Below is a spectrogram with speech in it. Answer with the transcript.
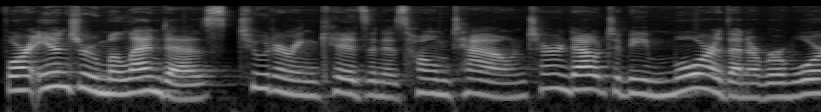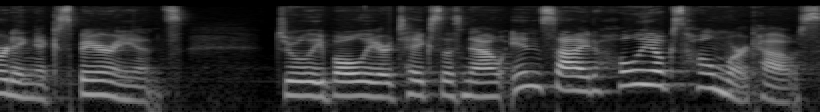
For Andrew Melendez, tutoring kids in his hometown turned out to be more than a rewarding experience. Julie Bollier takes us now inside Holyoke's Homework House,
